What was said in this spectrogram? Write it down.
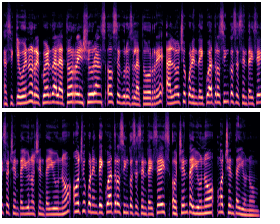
Así que bueno, recuerda la Torre Insurance o Seguros La Torre al 844-566-8181, 844-566-8181.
